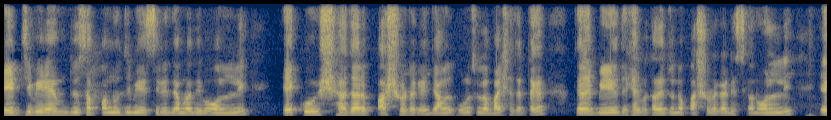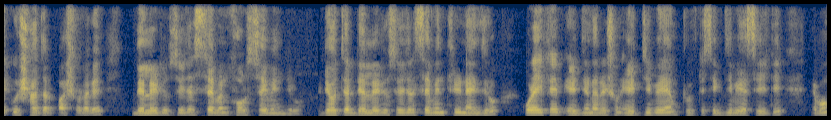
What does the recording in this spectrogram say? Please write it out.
eight GB RAM দুশো ছাপ্পান্ন জিবি এসি দিয়ে আমরা দিব অনলি একুশ হাজার পাঁচশো টাকায়। যে আমাদের পনেরো ছিল বাইশ হাজার টাকা, যারা দেখে আসবে তাদের জন্য পাঁচশো টাকা ডিসকাউন্ট অনলি একুশ হাজার পাঁচশো টাকায় এডিও সিরিজের সেভেন ফোর সেভেন জিরো এটি হচ্ছে ডেল এডিও সিরিজের seven three nine zero core I five eight generation eight GB RAM fifty six GB SSD এবং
